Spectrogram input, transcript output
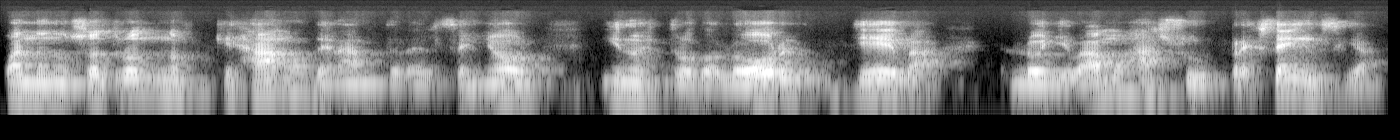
cuando nosotros nos quejamos delante del Señor y nuestro dolor lleva, lo llevamos a su presencia,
